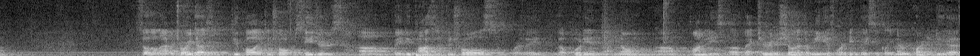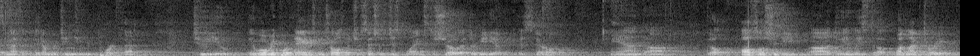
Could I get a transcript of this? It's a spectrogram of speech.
So the laboratory does do quality control procedures. Um, they do positive controls where they, they'll put in uh, known um, quantities of bacteria to show that their media is working basically, and they're required to do that as a method, but they don't routinely report that to you. They will report negative controls, which are essentially just blanks to show that their media is sterile. And uh, they'll also should be uh, doing at least uh, one laboratory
